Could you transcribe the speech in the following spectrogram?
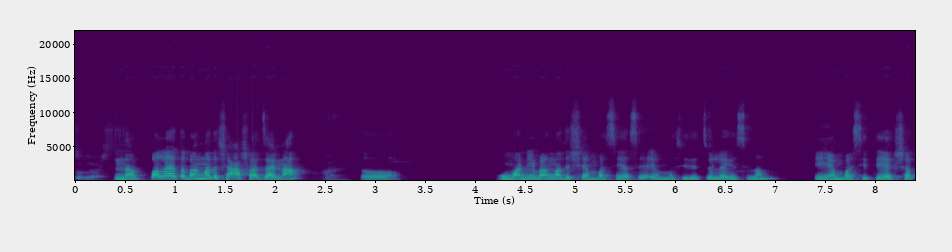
চলে আসছেন? না পলায়া তো বাংলাদেশে আসা যায় না। হ্যাঁ। তো ওমানে বাংলাদেশে এম্বাসি আছে এম্বাসিতে চলে গেছিলাম। এই এম্বাসিতে এক সপ্তাহ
